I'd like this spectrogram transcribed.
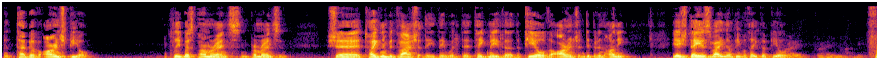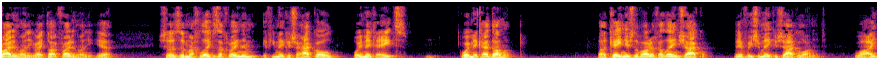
a type of orange peel. Klipas pomerantz and pomerantz she They they would uh, take me the, the peel of the orange and dip it in honey. Yesh days right now people take the peel. Fried, fried in honey. Fried in honey, right? Fried in honey, yeah. So as a machloek zachroinim, if you make a shahakol or you make a eitz, or you make a hadama. Okay, nish levarach alein shahakol. Therefore, you should make a shahakol on it. Why?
